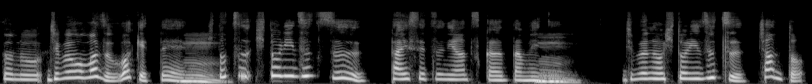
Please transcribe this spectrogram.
その、自分をまず分けてうん、一つ、一人ずつ大切に扱うためうに、ん。自分を一人ずつちゃんと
